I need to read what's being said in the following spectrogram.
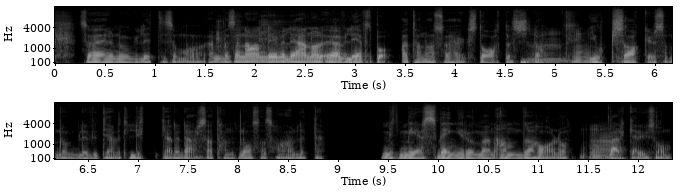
Så är det nog lite som att, men sen har han, det är väl det han har överlevt på, att han har så hög status då. Mm. Mm. Gjort saker som de blivit jävligt lyckade där, så att han någonstans har han lite mer svängrum än andra har då, Mm. verkar det ju som.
